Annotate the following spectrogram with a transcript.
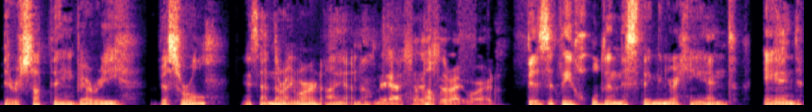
there's something very visceral. Is that the right word? I don't know. Yes, that's the right word. Physically holding this thing in your hand and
